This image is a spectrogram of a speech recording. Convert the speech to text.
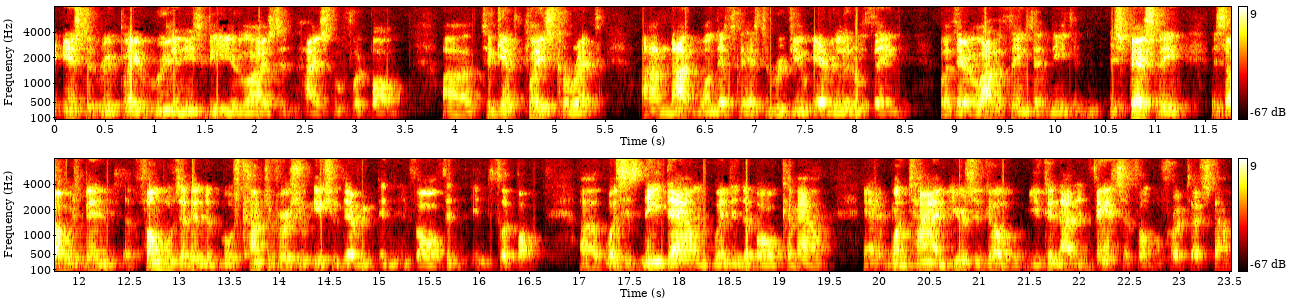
instant replay really needs to be utilized in high school football uh, to get plays correct. I'm not one that has to review every little thing, but there are a lot of things that need, especially, it's always been fumbles have been the most controversial issue that ever been involved in, in football. Uh, was his knee down? When did the ball come out? And at one time, years ago, you could not advance a fumble for a touchdown.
